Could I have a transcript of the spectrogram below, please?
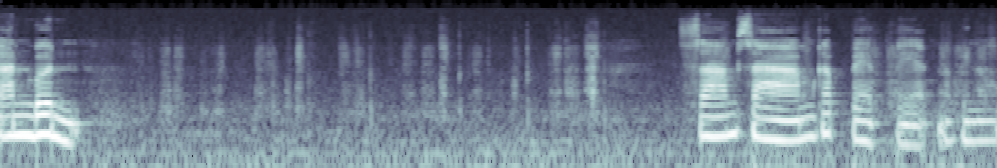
การเบิ้ลสามสามกับแปดแปดนะพี่น้อง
